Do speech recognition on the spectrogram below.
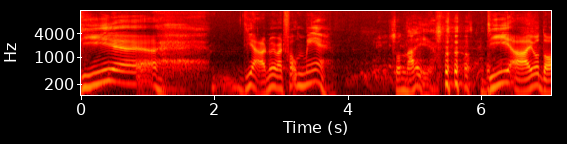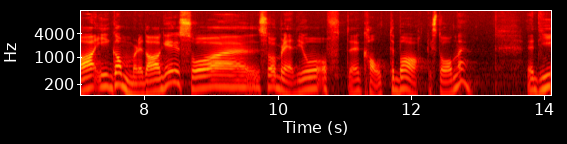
de, eh, de er nå i hvert fall med. Så nei. De er jo da I gamle dager så, så ble de jo ofte kalt tilbakestående. De,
